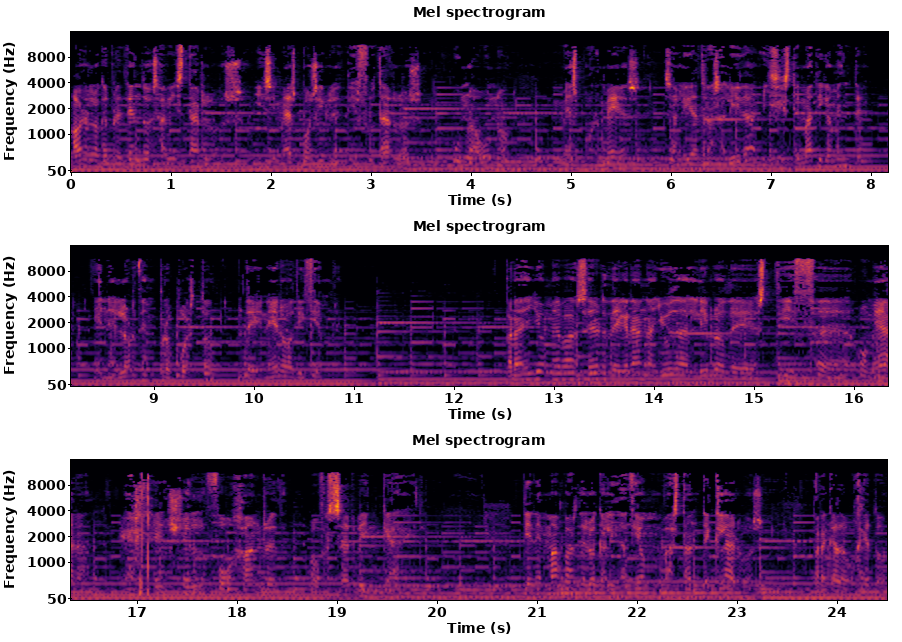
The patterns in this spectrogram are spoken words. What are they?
Ahora lo que pretendo es avistarlos y si me es posible disfrutarlos uno a uno, mes por mes, salida tras salida y sistemáticamente en el orden propuesto de enero a diciembre. Para ello me va a ser de gran ayuda el libro de Steve eh, Omeara, Herschel 400 Observing Guide, tiene mapas de localización bastante claros para cada objeto,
